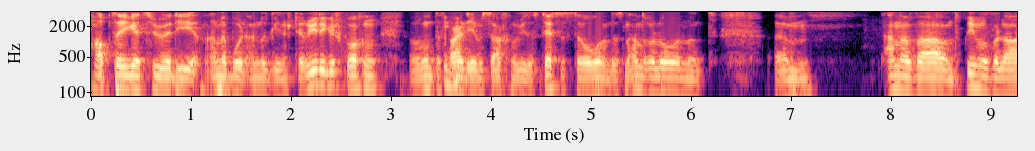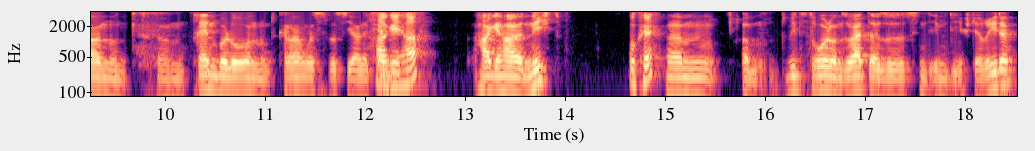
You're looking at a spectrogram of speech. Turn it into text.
hauptsächlich jetzt über die anabolen androgenen Steroide gesprochen. Darunter fallen mhm. eben Sachen wie das Testosteron und das Nandrolon und ähm, Anavar und Primobolan und ähm, Trenbolon und keine Ahnung, was, was sie alle kennen. HGH? HGH nicht. Okay. Ähm, ähm, Winstrol und so weiter, also das sind eben die Steroide.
